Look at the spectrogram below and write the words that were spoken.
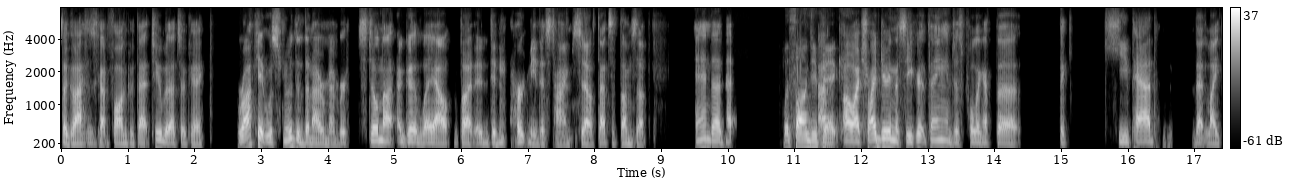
the glasses got fogged with that too, but that's okay. Rockit was smoother than I remember. Still not a good layout, but it didn't hurt me this time, so that's a thumbs up. And uh, that What song did you uh, pick? oh, I tried doing the secret thing and just pulling up the the keypad. That like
